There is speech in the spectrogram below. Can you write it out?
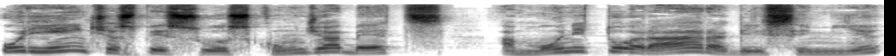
Oriente as pessoas com diabetes a monitorar a glicemia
